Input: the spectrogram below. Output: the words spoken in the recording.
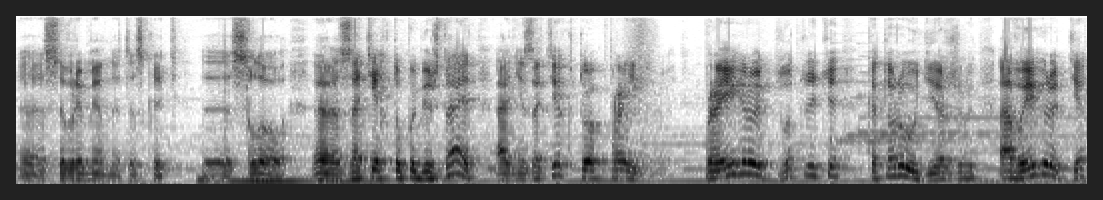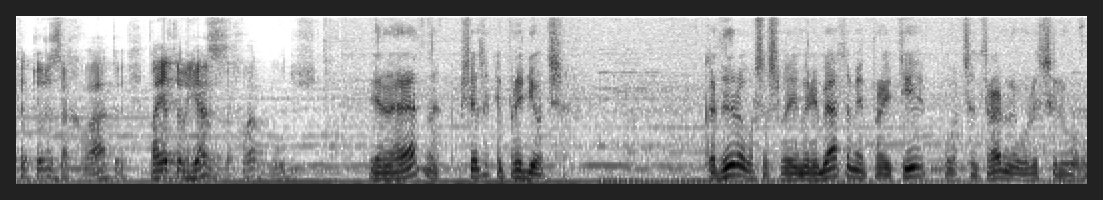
э, современное, так сказать, э, слово, э, за тех, кто побеждает, а не за тех, кто проигрывает. Проигрывают вот эти, которые удерживают, а выигрывают те, которые захватывают. Поэтому я за захват будущего. Вероятно, все-таки придется Кадырову со своими ребятами пройти по центральной улице Львова,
